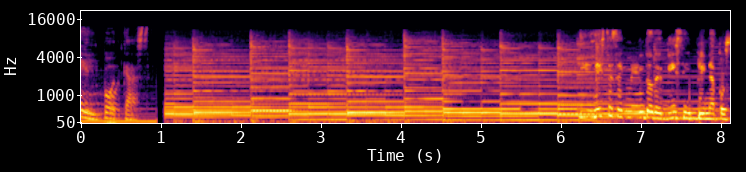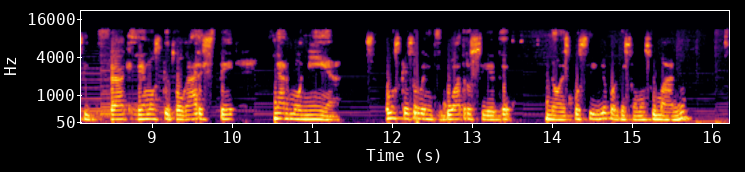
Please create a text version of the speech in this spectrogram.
el podcast. Y en este segmento de disciplina positiva queremos que tu hogar esté en armonía. Sabemos que eso 24/7 no es posible porque somos humanos.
